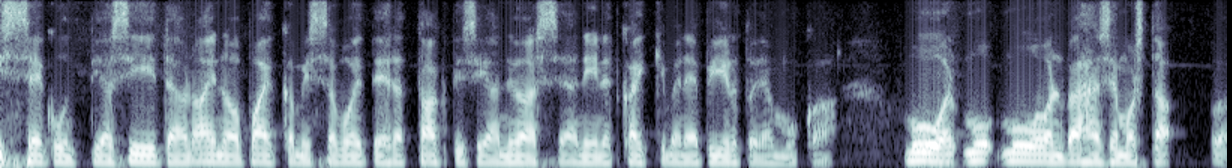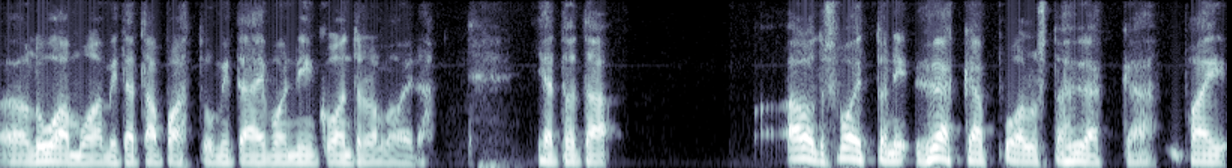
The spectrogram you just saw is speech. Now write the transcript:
sekuntia siitä on ainoa paikka, missä voi tehdä taktisia nyansseja niin, että kaikki menee piirtojen mukaan. Muu on, muu, muu on vähän semmoista luomua, mitä tapahtuu, mitä ei voi niin kontrolloida. Ja tota, aloitusvoitto, niin hyökkää puolusta hyökkää vai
